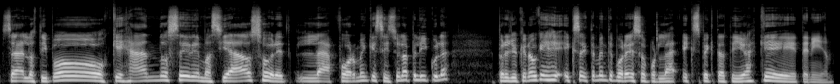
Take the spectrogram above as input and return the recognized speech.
sea, los tipos quejándose demasiado sobre la forma en que se hizo la película, pero yo creo que es exactamente por eso, por las expectativas que tenían.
